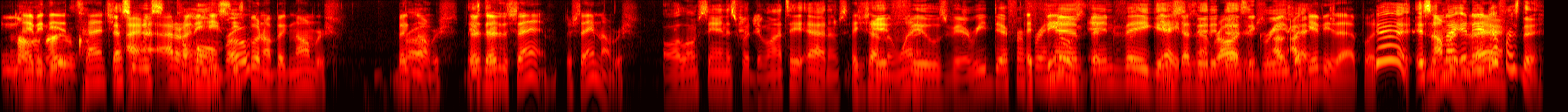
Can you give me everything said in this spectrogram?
No, Maybe the attention. That's what I, it's- I don't. I mean, on, he's, he's putting up big numbers, big Bro, numbers. They're, they're the- the same. They're same numbers. All I'm saying is for Davante Adams, They just haven't it been winning. feels very different It for feels him that- in but, Vegas Yeah, he doesn't than have it does in Green I'll, Bay. I'll give you that, but yeah, it's a night and day difference then.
